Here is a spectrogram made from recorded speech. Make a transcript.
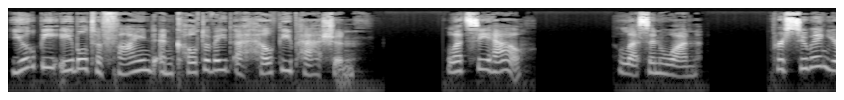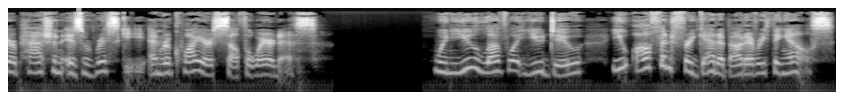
you'll be able to find and cultivate a healthy passion. Let's see how. Lesson 1 Pursuing your passion is risky and requires self awareness. When you love what you do, you often forget about everything else.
